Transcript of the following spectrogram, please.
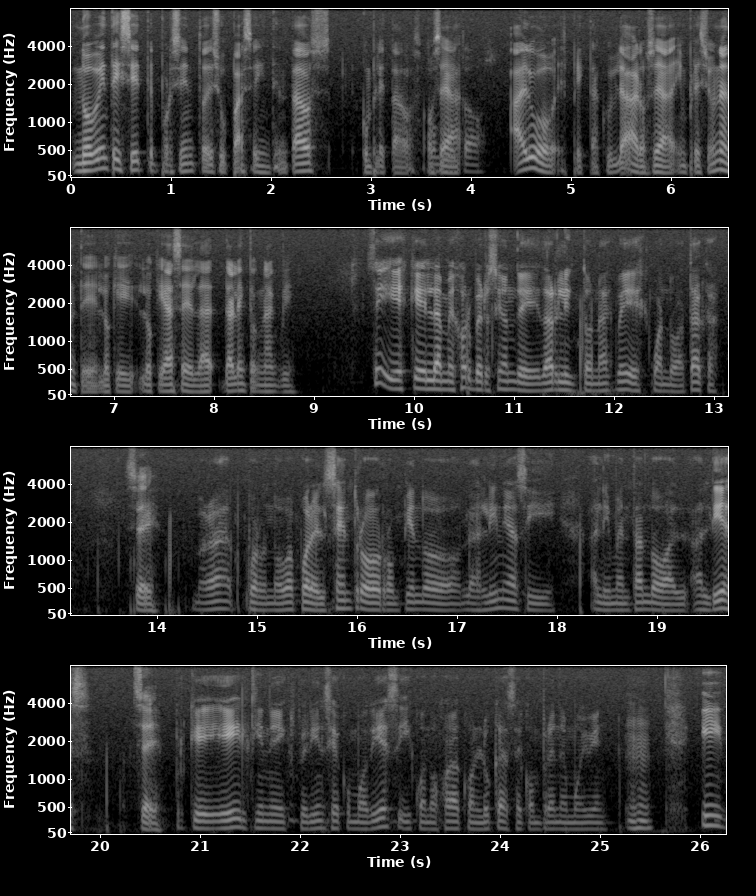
97% de sus pases intentados completados. O sea, algo espectacular, o sea, impresionante lo que, lo que hace la- Darlington Nagby. Sí, es que la mejor versión de Darlington Nagbe es cuando ataca. Sí. ¿verdad? Por, no va por el centro rompiendo las líneas y alimentando al, al 10. Sí. Porque él tiene experiencia como 10 y cuando juega con Lucas se comprende muy bien. Y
